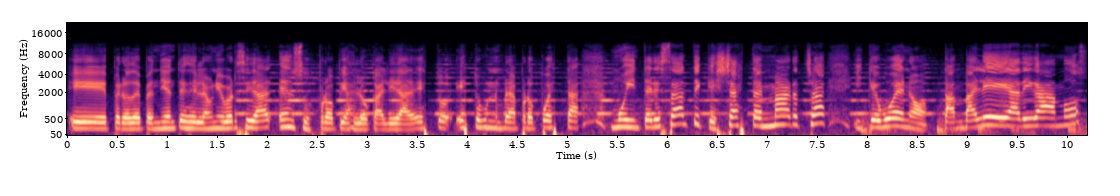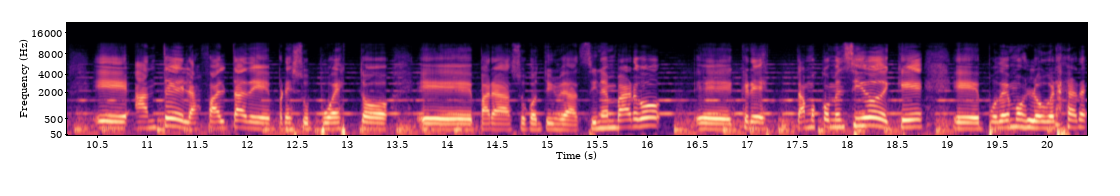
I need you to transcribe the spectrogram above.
eh, pero dependientes de la universidad en sus propias localidades. Esto, esto es una propuesta muy interesante que ya está en marcha y que, bueno, tambalea, digamos, eh, ante la falta de presupuesto eh, para su continuidad. Sin embargo, estamos convencidos de que podemos lograr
